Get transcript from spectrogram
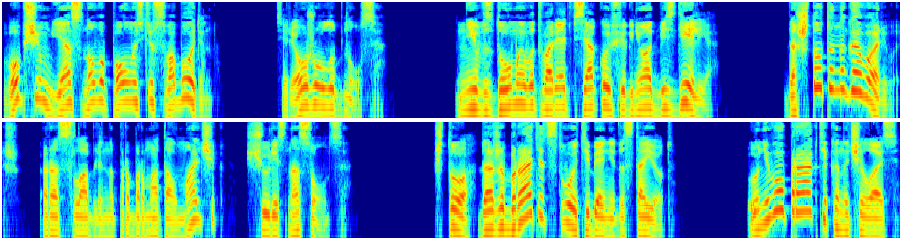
В общем, я снова полностью свободен. Сережа улыбнулся. Не вздумай вытворять всякую фигню от безделья. Да что ты наговариваешь? Расслабленно пробормотал мальчик, щурясь на солнце. Что, даже братец твой тебя не достает? У него практика началась.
